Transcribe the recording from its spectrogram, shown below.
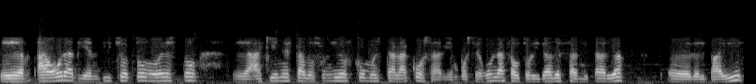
Eh, ahora bien, dicho todo esto, eh, aquí en Estados Unidos, ¿cómo está la cosa? Bien, pues según las autoridades sanitarias eh, del país,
